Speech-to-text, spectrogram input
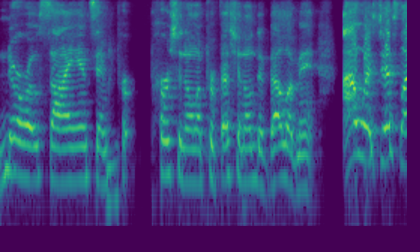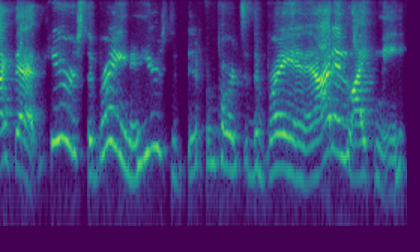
neuroscience and hmm. per- personal and professional development. I was just like that. Here's the brain, and here's the different parts of the brain. And I didn't like me.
